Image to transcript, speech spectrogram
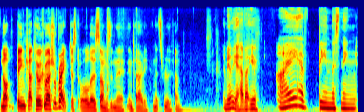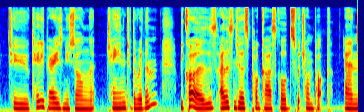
not being cut to a commercial break, just all those songs in their entirety, and it's really fun. Amelia, how about you? I have been listening to Katy Perry's new song "Chain to the Rhythm" because I listened to this podcast called Switch on Pop, and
